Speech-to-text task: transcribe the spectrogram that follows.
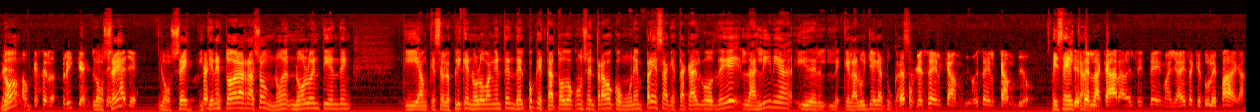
no, eh, aunque se lo explique. Lo sé, lo sé, y tienes toda la razón, no, no lo entienden y aunque se lo explique no lo van a entender porque está todo concentrado con una empresa que está a cargo de las líneas y de que la luz llegue a tu casa. Porque ese es el cambio, ese es el cambio. Ese es el Esa es la cara del sistema y a ese que tú le pagas.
